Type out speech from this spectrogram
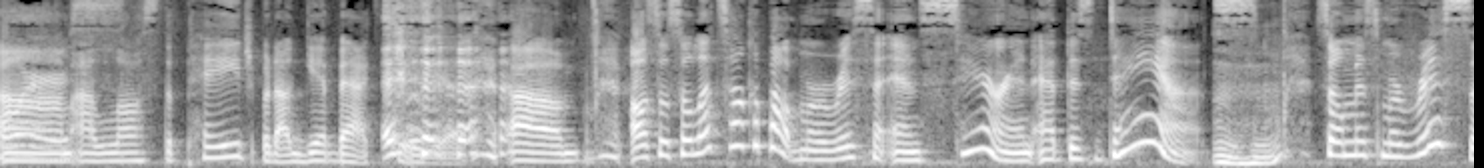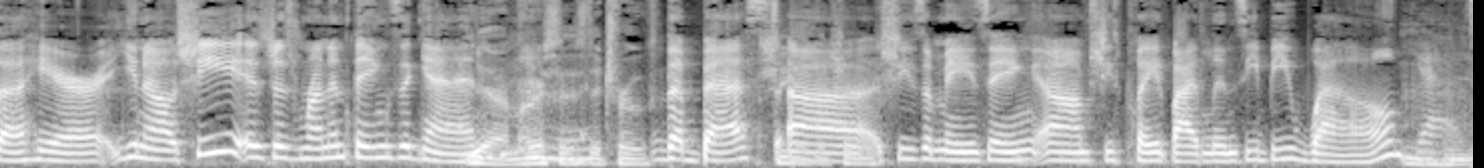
Um, I lost the page, but I'll get back to you. um, also, so let's talk about Marissa and Seren at this dance. So Miss Marissa here, you know, she is just running things again Yeah, Marissa is the truth. the best. She is the uh, truth. she's amazing. Um, she's played by Lindsay B. Well. Yes.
